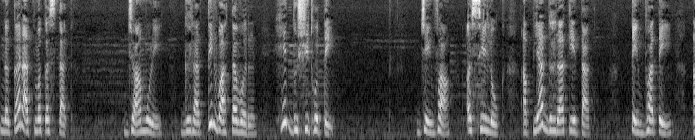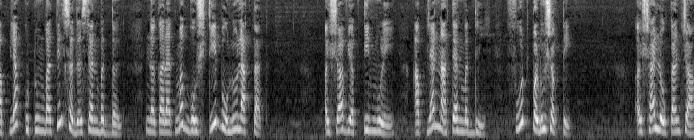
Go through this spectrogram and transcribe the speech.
नकारात्मक असतात ज्यामुळे घरातील वातावरण हे दूषित होते. जेव्हा असे लोक आपल्या घरात येतात तेव्हा ते आपल्या कुटुंबातील सदस्यांबद्दल नकारात्मक गोष्टी बोलू लागतात. अशा व्यक्तींमुळे आपल्या नात्यांमध्ये फूट पडू शकते. अशा लोकांच्या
